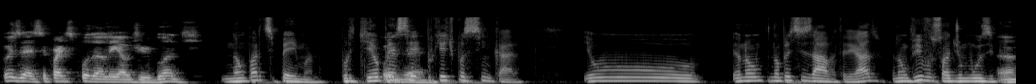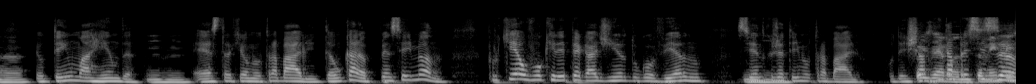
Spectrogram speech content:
Pois é, você participou da Lei Aldir Blanc? Não participei, mano. Porque eu Pois pensei. é. Porque, tipo assim, cara, eu. Eu não, não precisava, tá ligado? Eu não vivo só de música. Aham. Eu tenho uma renda Uhum. extra que é o meu trabalho. Então, cara, eu pensei, mano, por que eu vou querer pegar dinheiro do governo sendo que eu já tenho meu trabalho? Vou deixar Uhum. Pois quem é, tá mano, precisando,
